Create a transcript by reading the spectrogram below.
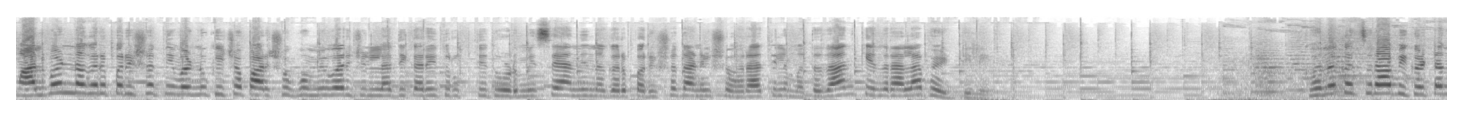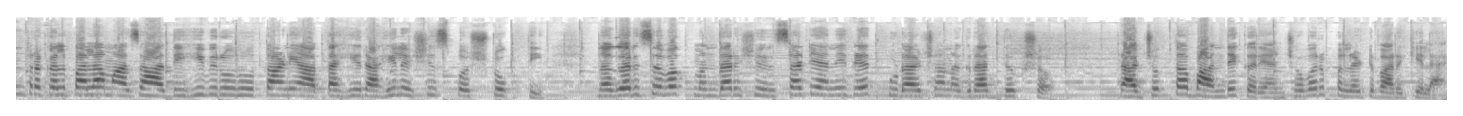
मालवण नगर परिषद निवडणुकीच्या पार्श्वभूमीवर जिल्हाधिकारी तृप्ती धोडमिसे यांनी नगर परिषद आणि शहरातील मतदान केंद्राला भेट दिली. घनकचरा विघटन प्रकल्पाला माझा आधीही विरोध होता आणि आताही राहील अशी स्पष्टोक्ती नगरसेवक मंदार शिरसाट यांनी देत कुडाळच्या नगराध्यक्ष प्राजक्ता बांदेकर यांच्यावर पलटवार केलाय.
